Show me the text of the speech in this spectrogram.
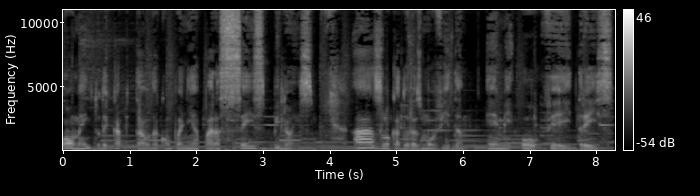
o aumento de capital da companhia para 6 bilhões. As locadoras Movida, MOVI3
